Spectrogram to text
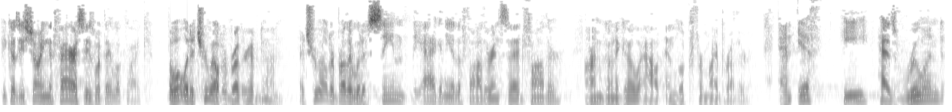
Because he's showing the Pharisees what they look like. But what would a true elder brother have done? A true elder brother would have seen the agony of the father and said, Father, I'm going to go out and look for my brother. And if he has ruined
